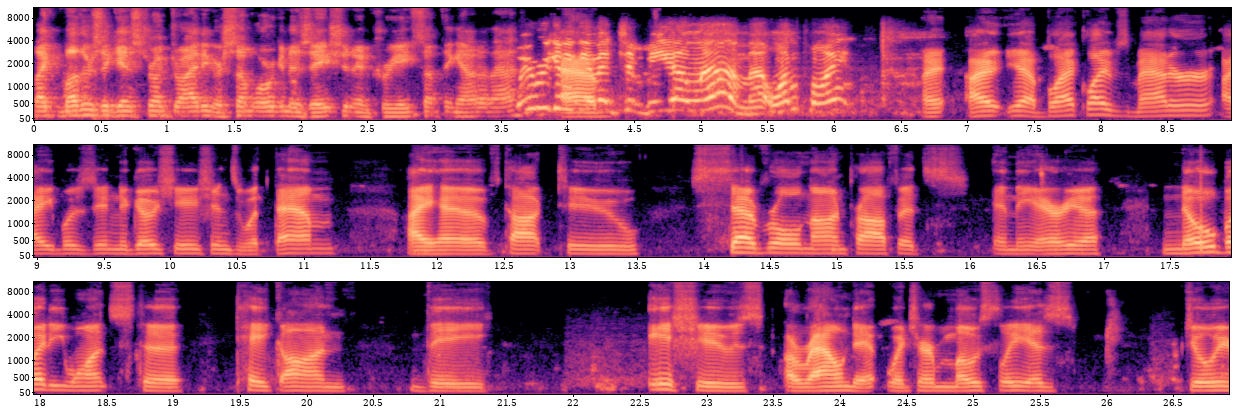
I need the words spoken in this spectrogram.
like Mothers Against Drunk Driving or some organization and create something out of that? we were going to Um, give it to BLM at one point. I, I, yeah, Black Lives Matter. I was in negotiations with them. I have talked to several nonprofits in the area. Nobody wants to take on the issues around it, which are mostly, as Julie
